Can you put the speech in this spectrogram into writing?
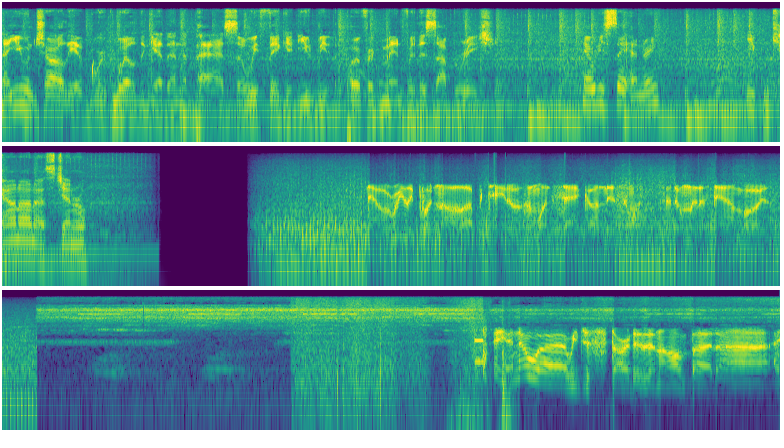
Now, you and Charlie have worked well together in the past, so we figured you'd be the perfect men for this operation. Yeah, what do you say, Henry? You can count on us, General. Now we're really putting all our potatoes in one sack on this one, so don't let us down, boys. Hey, I know uh, we just started and all, but uh, I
